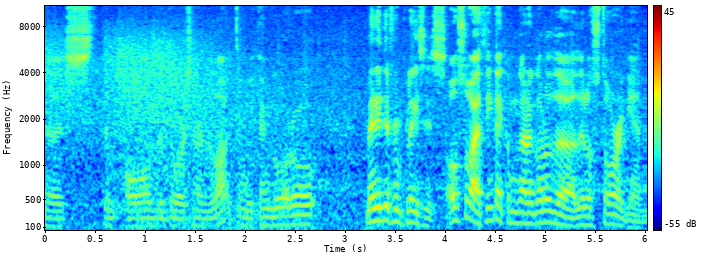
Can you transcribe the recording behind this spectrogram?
Because all the doors are unlocked and we can go to many different places. Also, I think I'm gonna go to the little store again.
